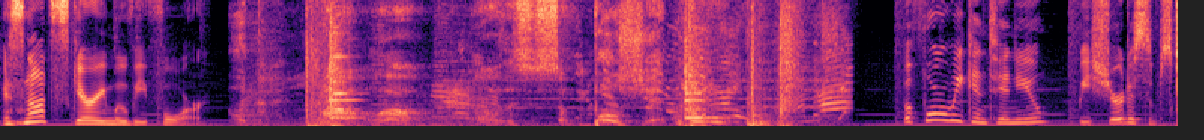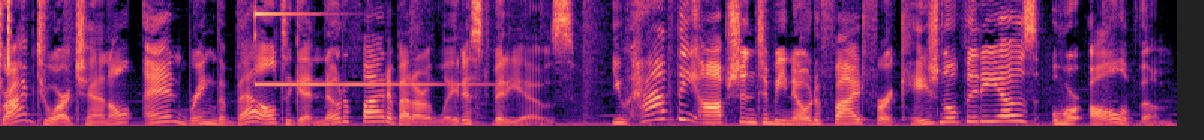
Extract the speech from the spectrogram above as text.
It's not Scary Movie 4. Whoa, whoa. Oh, this is some bullshit. Before we continue, be sure to subscribe to our channel and ring the bell to get notified about our latest videos. You have the option to be notified for occasional videos or all of them.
